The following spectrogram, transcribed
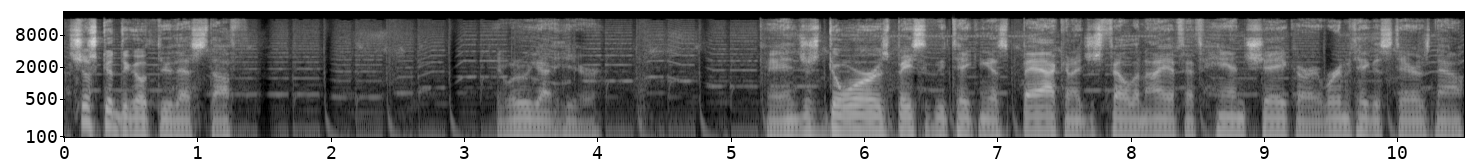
It's just good to go through that stuff. Okay, what do we got here? Okay, and just doors basically taking us back, and I just felt an IFF handshake. Alright, we're going to take the stairs now.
